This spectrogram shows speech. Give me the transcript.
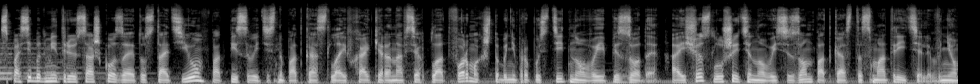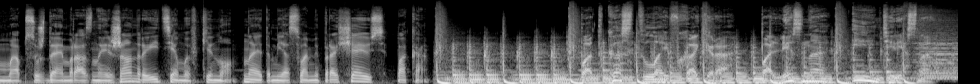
Спасибо Дмитрию Сашко за эту статью. Подписывайтесь на подкаст Лайфхакера на всех платформах, чтобы не пропустить новые эпизоды. А еще слушайте новый сезон подкаста «Смотритель». В нем мы обсуждаем разные жанры и темы в кино. На этом я с вами прощаюсь. Пока. Подкаст Лайфхакера. Полезно и интересно.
